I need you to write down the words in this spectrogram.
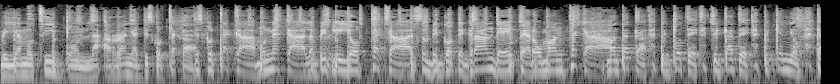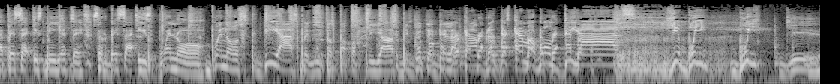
Me llamo T-Bone, la araña discoteca. Discoteca, muñeca, la biblioteca. Es un bigote grande, pero manteca. Manteca, bigote, gigante, pequeño, cabeza es nieve, cerveza es bueno. Buenos días, me gustas papas frías, bigote de la cabra, es Cameron Díaz. Yeah, boy, boy. Yeah.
